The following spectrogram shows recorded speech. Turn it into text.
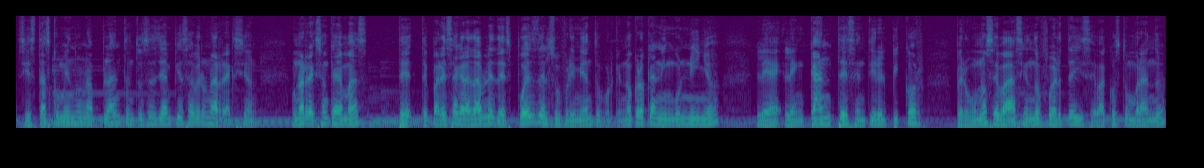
si estás comiendo una planta? Entonces ya empieza a haber una reacción, una reacción que además te, parece agradable después del sufrimiento, porque no creo que a ningún niño le, encante sentir el picor, pero uno se va haciendo fuerte y se va acostumbrando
